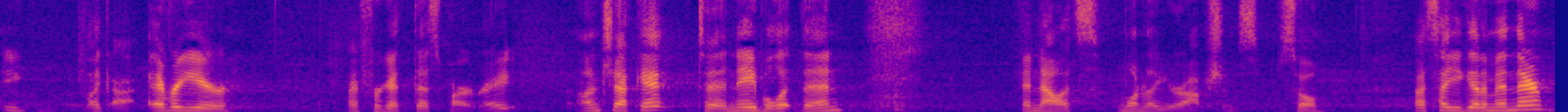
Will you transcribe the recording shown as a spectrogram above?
You, like uh, every year, I forget this part, right? Uncheck it to enable it then and now it's one of your options. So that's how you get them in there.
